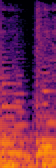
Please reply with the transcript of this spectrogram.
Música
